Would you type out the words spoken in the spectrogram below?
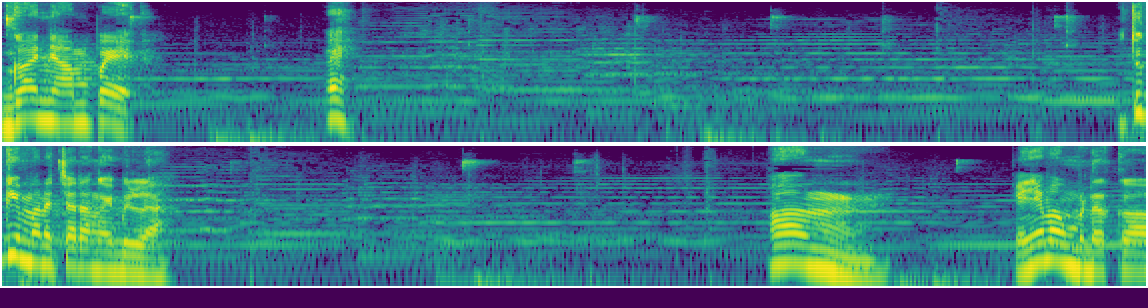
Nyampe. Itu gimana cara ngambilnya? Hmm, kayaknya emang bener ke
